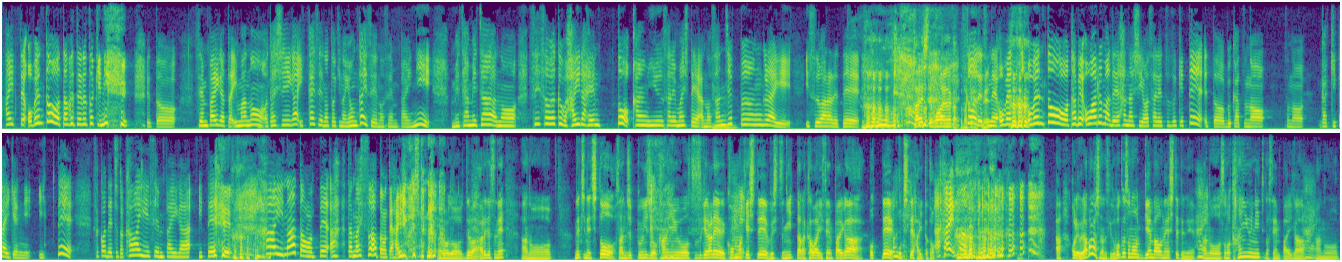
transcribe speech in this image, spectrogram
入ってお弁当を食べてる時に えっと先輩方今の私が1回生の時の4回生の先輩にめちゃめちゃあの吹奏楽部入らへんと勧誘されましてあの30分ぐらい居座られて、返してもらえなかっただけそうですすね。お弁当お弁当を食べ終わるまで話をされ続けて、えっと、部活のその楽器体験に行ってそこでちょっと可愛い先輩がいて 可愛いなと思ってあ楽しそうと思って入りました。ねなるほど。ではあれですね。あのーねちねちと30分以上勧誘を続けられ、根負けして部室に行ったら可愛い先輩がおって落ちて入ったと。あ。はいそうです。あこれ裏話なんですけど僕その現場をね知っててね、はい。あのその勧誘に行ってた先輩が、はい。あの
